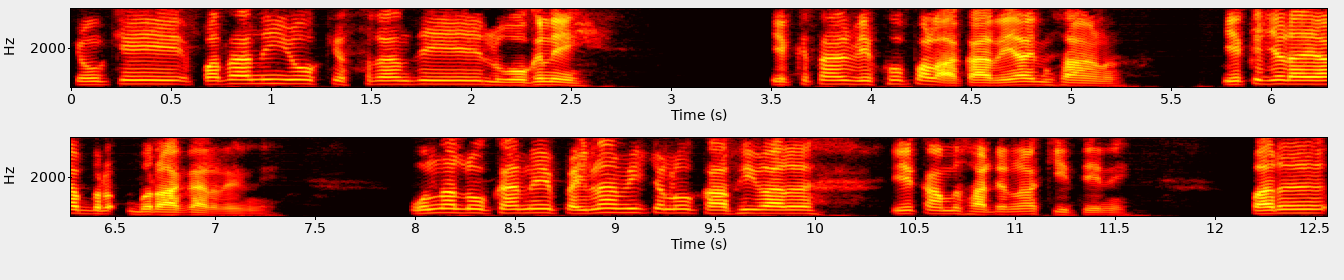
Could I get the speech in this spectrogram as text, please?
ਕਿਉਂਕਿ ਪਤਾ ਨਹੀਂ ਉਹ ਕਿਸ ਤਰ੍ਹਾਂ ਦੇ ਲੋਕ ਨੇ। ਇੱਕ ਤਾਂ ਵੇਖੋ ਭਲਾ ਕਰ ਰਿਹਾ ਇਨਸਾਨ, ਇੱਕ ਜਿਹੜਾ ਆ ਬੁਰ- ਬੁਰਾ ਕਰ ਰਹੇ ਨੇ। ਉਹਨਾਂ ਲੋਕਾਂ ਨੇ ਪਹਿਲਾਂ ਵੀ ਚਲੋ ਕਾਫੀ ਵਾਰ ਇਹ ਕੰਮ ਸਾਡੇ ਨਾਲ ਕੀਤੇ ਨੇ। ਪਰ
